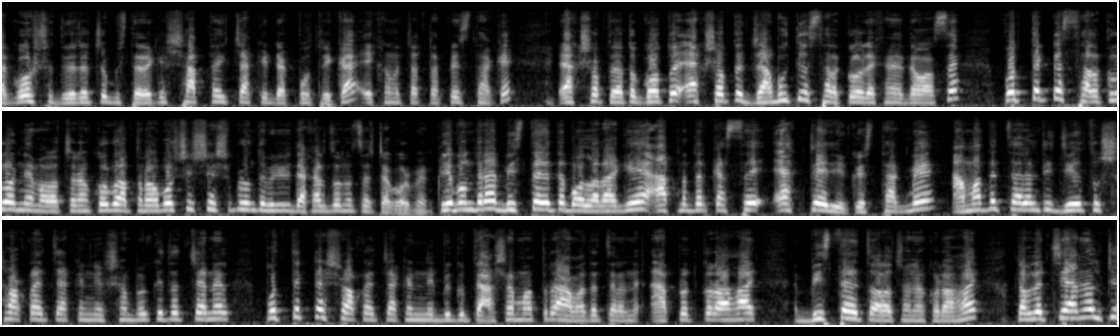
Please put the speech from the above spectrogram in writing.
আগস্ট দুই হাজার চব্বিশ তারিখে সাপ্তাহিক চাকরির ডাক পত্রিকা, এখানে চারটা পেজ থাকে। এক সপ্তাহে, তো গত এক সপ্তাহে যাবতীয় সার্কুলার এখানে দেওয়া আছে। প্রত্যেকটা সার্কুলার নিয়ে আলোচনা করব। আপনারা অবশ্যই শেষ পর্যন্ত ভিডিও দেখার জন্য চেষ্টা করবেন। প্রিয় বন্ধুরা, বিস্তারিত বলার আগে আপনাদের কাছে একটাই রিকোয়েস্ট থাকবে। আমাদের চ্যানেলটি যেহেতু সরকারি চাকরি নিয়ে সম্পর্কিত চ্যানেল প্রত্যেকটা সরকারি চাকরি নিয়ে বিজ্ঞপ্তি আসা মাত্র আমাদের চ্যানেলে আপলোড করা হয়, বিস্তারিত আলোচনা করা হয়। তাহলে চ্যানেলটি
